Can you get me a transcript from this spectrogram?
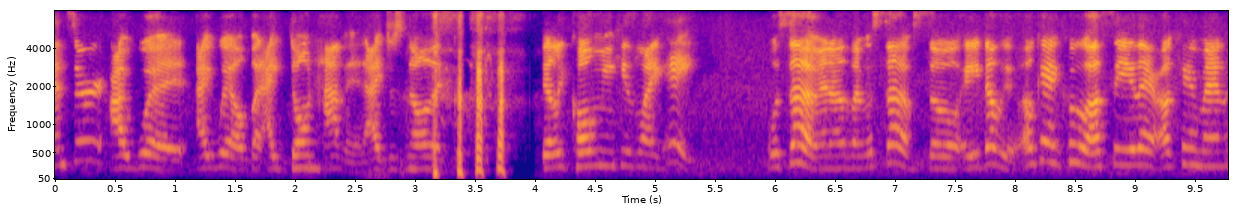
answer I would I will but I don't have it. I just know that Billy called me he's like hey what's up? And I was like what's up? So AW, okay cool I'll see you there. Okay man.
